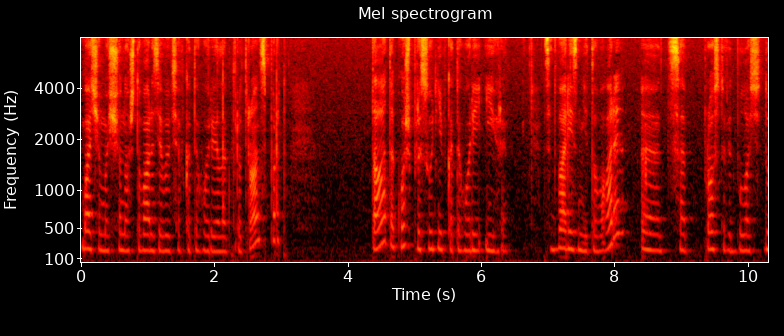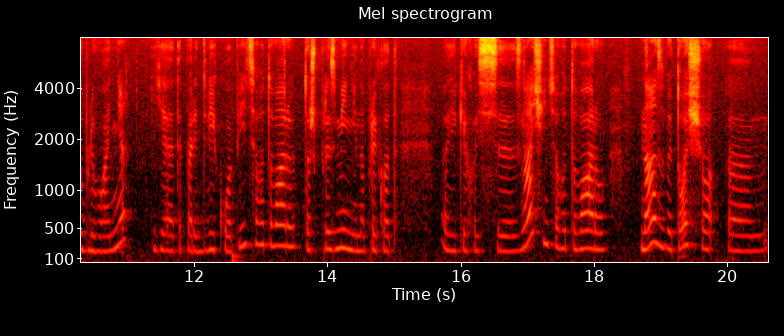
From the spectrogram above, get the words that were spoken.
Бачимо, що наш товар з'явився в категорії електротранспорт, та також присутній в категорії ігри. Це два різні товари, е, це просто відбулося дублювання. Є тепер дві копії цього товару. Тож при зміні, наприклад, е, якихось е, значень цього товару, назви тощо ем,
